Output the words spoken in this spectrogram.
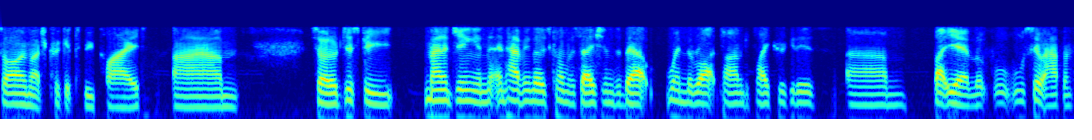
so much cricket to be played. Um, so it'll just be managing and, and having those conversations about when the right time to play cricket is. Um, but yeah, look, we'll, we'll see what happens.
